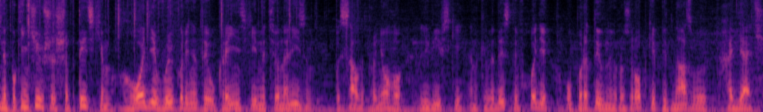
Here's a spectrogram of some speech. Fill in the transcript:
Не покінчивши Шептицьким, годі викорінити український націоналізм, писали про нього львівські НКВДисти в ході оперативної розробки під назвою Хадячі,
